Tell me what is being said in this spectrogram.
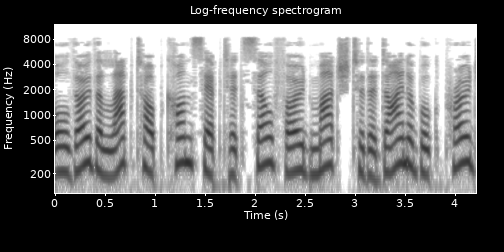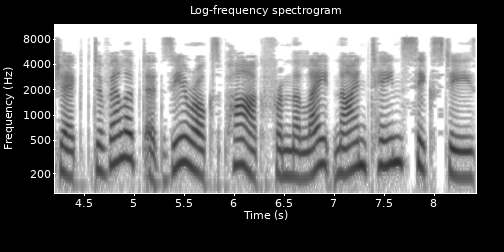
although the laptop concept itself owed much to the Dynabook project developed at Xerox PARC from the late 1960s.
